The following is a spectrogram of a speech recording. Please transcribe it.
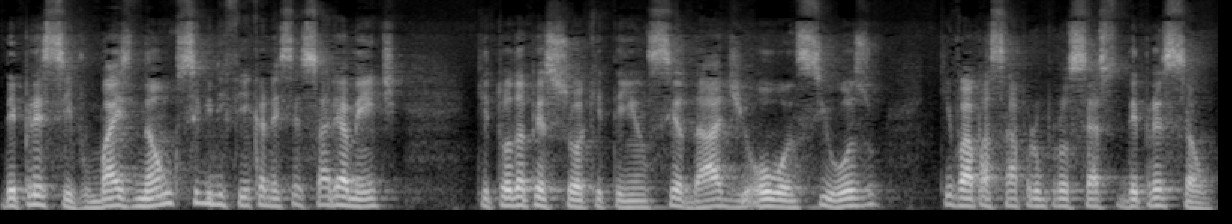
depressivo, mas não significa necessariamente que toda pessoa que tem ansiedade ou ansioso que vai passar por um processo de depressão.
